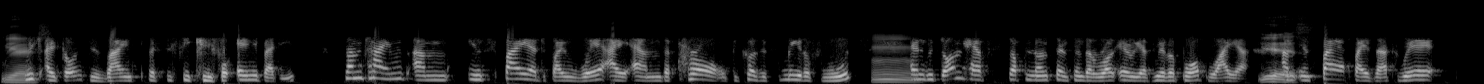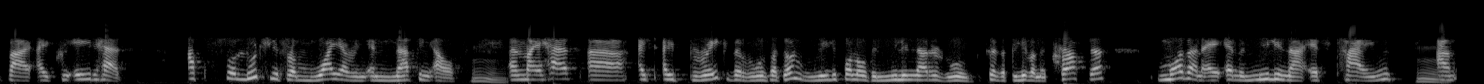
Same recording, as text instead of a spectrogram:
Yes. which I don't design specifically for anybody. Sometimes I'm inspired by where I am, the crawl, because it's made of wood. Mm. And we don't have stop nonsense in the rural areas. We have a barbed wire. I'm inspired by that, whereby I create hats absolutely from wiring and nothing else. Mm. And my hats, uh, I, I break the rules. I don't really follow the millinery rules because I believe I'm a crafter more than I am a milliner at times. Hmm. Um,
